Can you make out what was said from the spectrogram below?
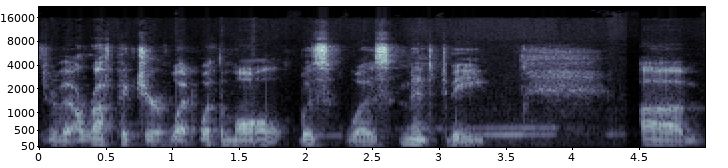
sort of a rough picture of what what the MOL was was meant to be. Um,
